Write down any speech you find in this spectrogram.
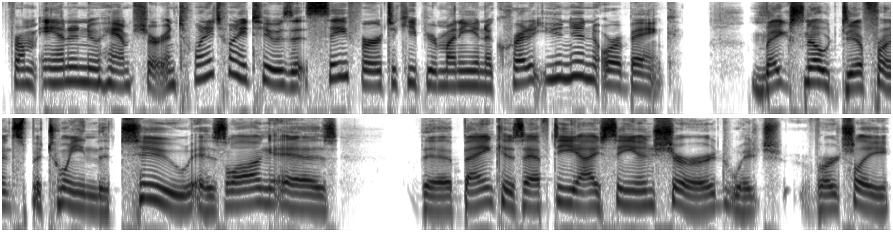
From Anna, New Hampshire. In 2022, is it safer to keep your money in a credit union or a bank? Makes no difference between the two as long as the bank is FDIC insured, which virtually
